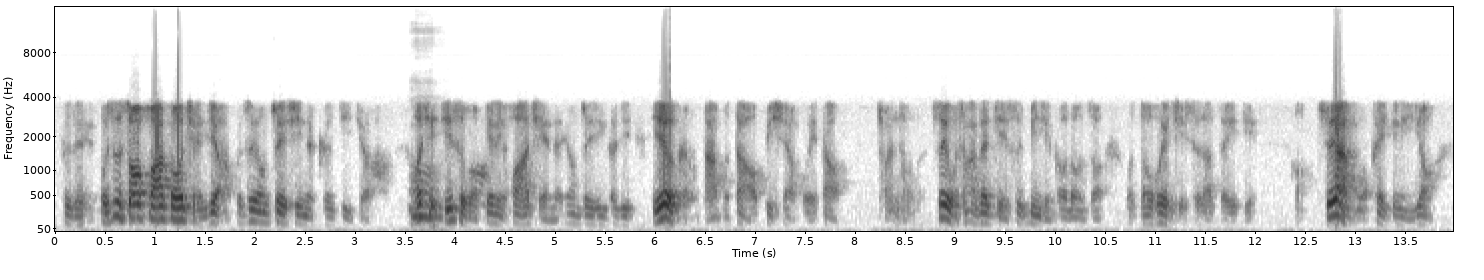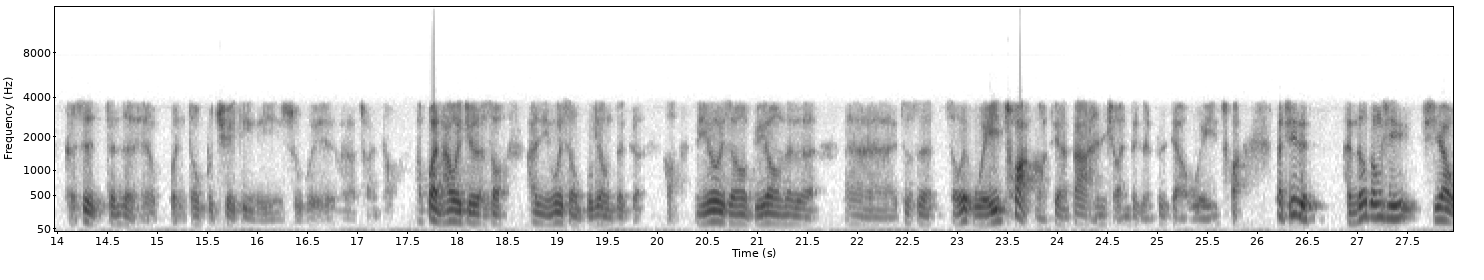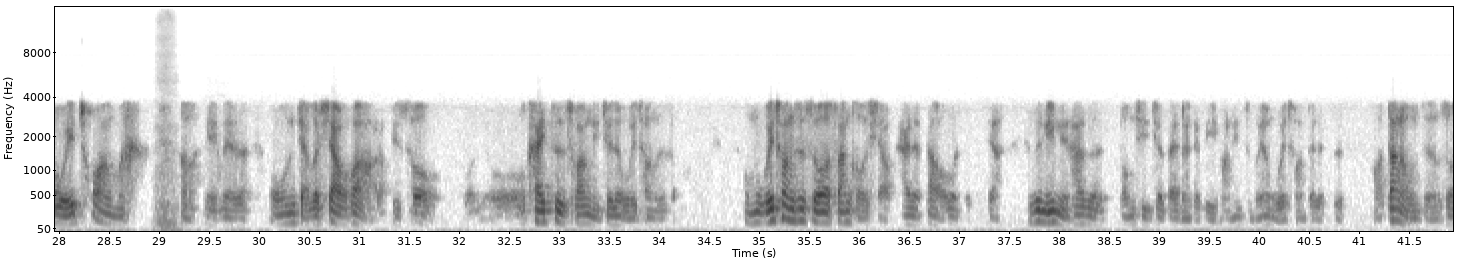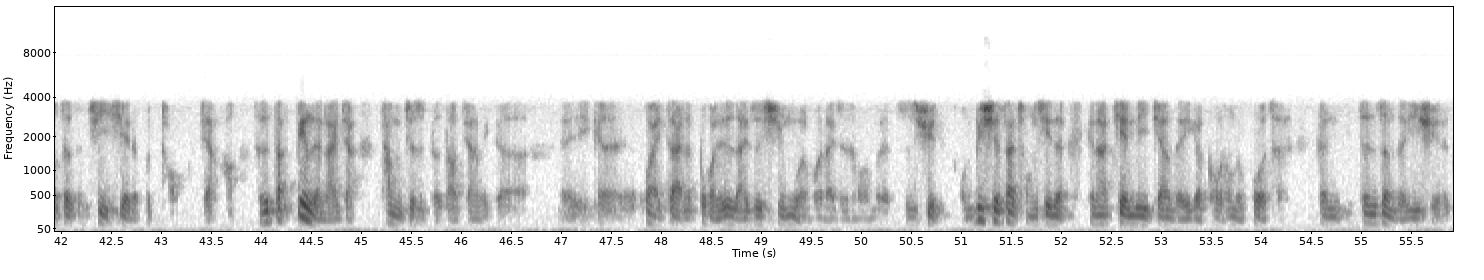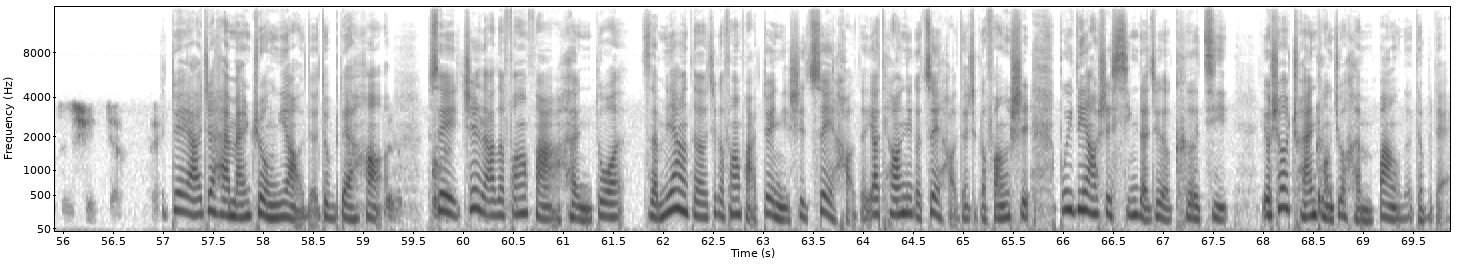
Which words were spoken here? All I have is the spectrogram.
对不对？不是说花多钱就好，不是用最新的科技就好。而且即使我给你花钱的用最新科技，也有可能达不到，必须要回到传统的。所以我常常在解释病情沟通的时候，我都会解释到这一点。好，虽然我可以给你用，可是真的有很多不确定的因素会回到传统啊，不然他会觉得说啊，你为什么不用这个？好，你为什么不用那个？呃，就是所谓微创啊，这样大家很喜欢这个字叫微创。那其实很多东西需要微创嘛，啊，那个我们讲个笑话好了，比如说我我开痔疮，你觉得微创是什么？我们微创是说伤口小开得到或者怎么样，可是明明它的东西就在那个地方，你怎么用微创这个字？啊，当然我们只能说这是器械的不同，这样哈。可是对病人来讲，他们就是得到这样的一个。呃，一个外在的，不管是来自新闻或来自什么的资讯，我们必须再重新的跟他建立这样的一个沟通的过程，跟真正的医学的资讯，这样。对对啊，这还蛮重要的，对不对？哈。所以治疗的方法很多，怎么样的这个方法对你是最好的？要挑那个最好的这个方式，不一定要是新的这个科技，有时候传统就很棒的，对不对？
